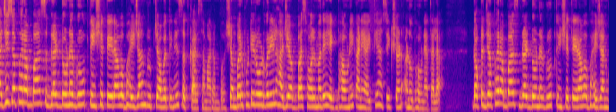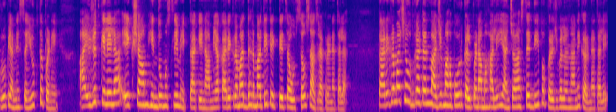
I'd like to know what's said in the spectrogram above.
Haji Zafar Abbas blood donor group तीनशे तेरा व भाईजान ग्रुपच्या वतीने सत्कार समारंभ. शंभर फुटी रोडवरील हाजी अब्बास हॉलमध्ये एक भावनिक आणि ऐतिहासिक क्षण अनुभवण्यात आला. Doctor Zafar Abbas blood donor group तीनशे तेरा व भाईजान ग्रुप यांनी संयुक्तपणे आयोजित केलेल्या एक शाम हिंदू मुस्लिम एकता के नाम या कार्यक्रमात धर्मातीत एकतेचा उत्सव साजरा करण्यात आला. कार्यक्रमाचे उद्घाटन माजी महापौर कल्पना महाली यांच्या हस्ते दीप प्रज्वलनाने करण्यात आले.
